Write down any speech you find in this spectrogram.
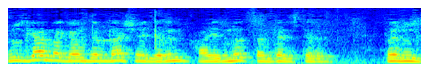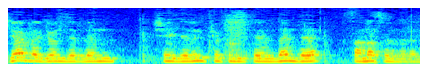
rüzgarla gönderilen şeylerin hayrını senden isterim. Ve rüzgarla gönderilen şeylerin kötülüklerinden de sana sığınırım.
